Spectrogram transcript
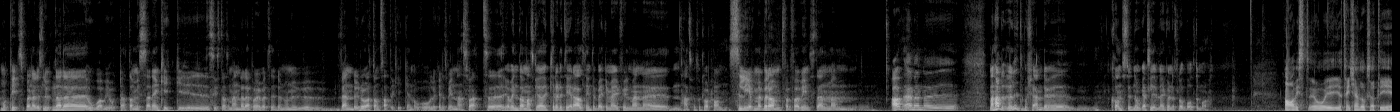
Mot Pittsburgh när det slutade oavgjort. Att de missade en kick i sista som hände där på övertiden. Och nu eh, vände det då att de satte kicken och, och lyckades vinna. Så att eh, jag vet inte om man ska kreditera allting till Baker Mayfield. Men eh, han ska såklart ha en slev med beröm för, för vinsten. Men ja, nej, men eh, man hade det lite på känn. Det är konstigt nog att Cleveland kunde slå Baltimore. Ja visst, och jag kände också att det...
